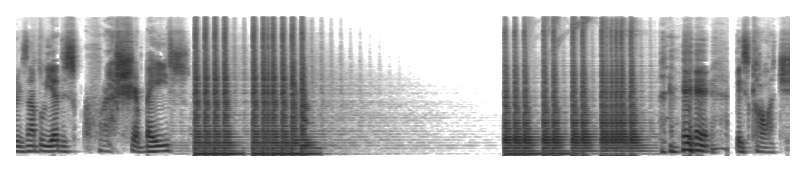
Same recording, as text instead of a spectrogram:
for example, yeah, this crusher bass. bass college.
